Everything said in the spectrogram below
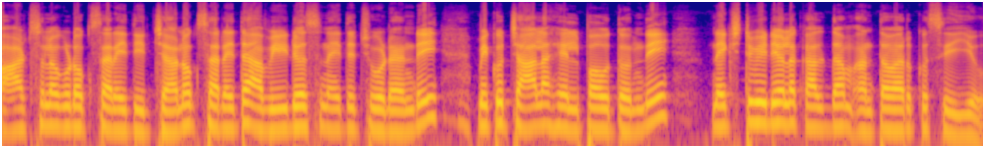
కార్డ్స్లో కూడా ఒకసారి అయితే ఇచ్చాను. ఒకసారి అయితే ఆ వీడియోస్ని అయితే చూడండి. మీకు చాలా హెల్ప్ అవుతుంది. నెక్స్ట్ వీడియోలో కలుద్దాం. అంతవరకు సీయూ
